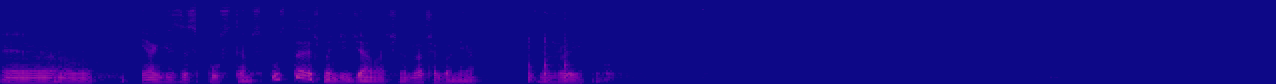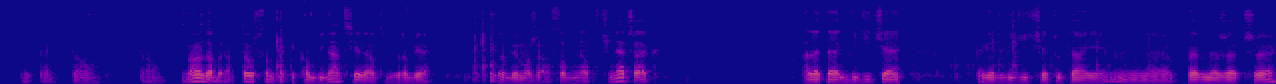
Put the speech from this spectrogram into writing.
Eee, jak jest ze spustem? Spust też będzie działać. No dlaczego nie? Jeżeli tutaj to, to. No dobra, to już są takie kombinacje. Ja o tym zrobię, zrobię może osobny odcineczek. Ale tak jak widzicie, tak jak widzicie tutaj mm, pewne rzeczy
